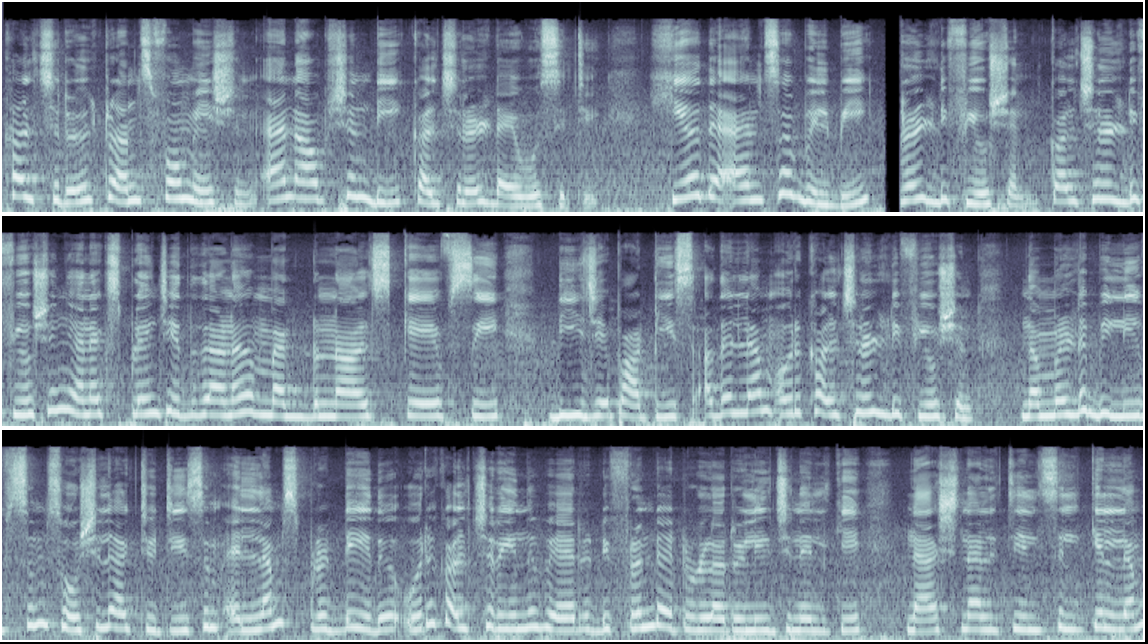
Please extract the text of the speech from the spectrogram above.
cultural transformation, and option D, cultural diversity. Here the answer will be cultural diffusion. Cultural diffusion ഞാൻ എക്സ്പ്ലെയിൻ ചെയ്തതാണ് McDonald's K F C D J parties അതെല്ലാം ഒരു കൾച്ചറൽ ഡിഫ്യൂഷൻ നമ്മളുടെ ബിലീഫ്സും സോഷ്യൽ ആക്ടിവിറ്റീസും എല്ലാം സ്പ്രെഡ് ചെയ്ത് ഒരു കൾച്ചറിൽ നിന്ന് വേറെ ഡിഫറെന്റ് ആയിട്ടുള്ള റിലീജിയനിലേക്ക് നാഷണാലിറ്റീസിലേക്കെല്ലാം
